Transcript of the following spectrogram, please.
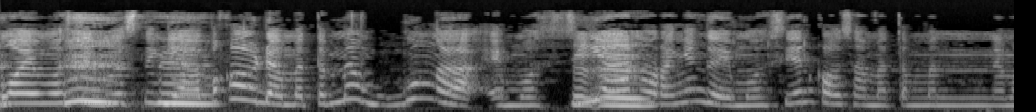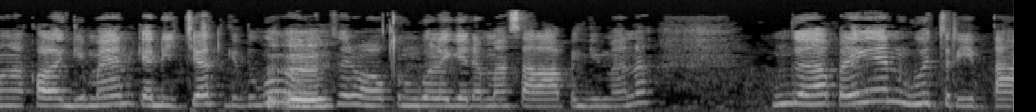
mau emosi gue setinggi apa kalau udah sama temen gue nggak emosian Mm-mm. orangnya nggak emosian. Kalau sama temen emang kalau lagi main kayak di chat gitu gue nggak emosian. Walaupun gue lagi ada masalah apa gimana Enggak, paling kan gue cerita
